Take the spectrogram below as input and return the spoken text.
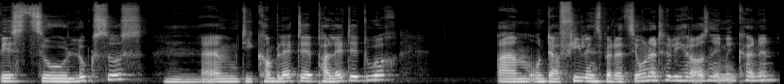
bis zu Luxus, ähm, die komplette Palette durch. Ähm, und da viel Inspiration natürlich rausnehmen können.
